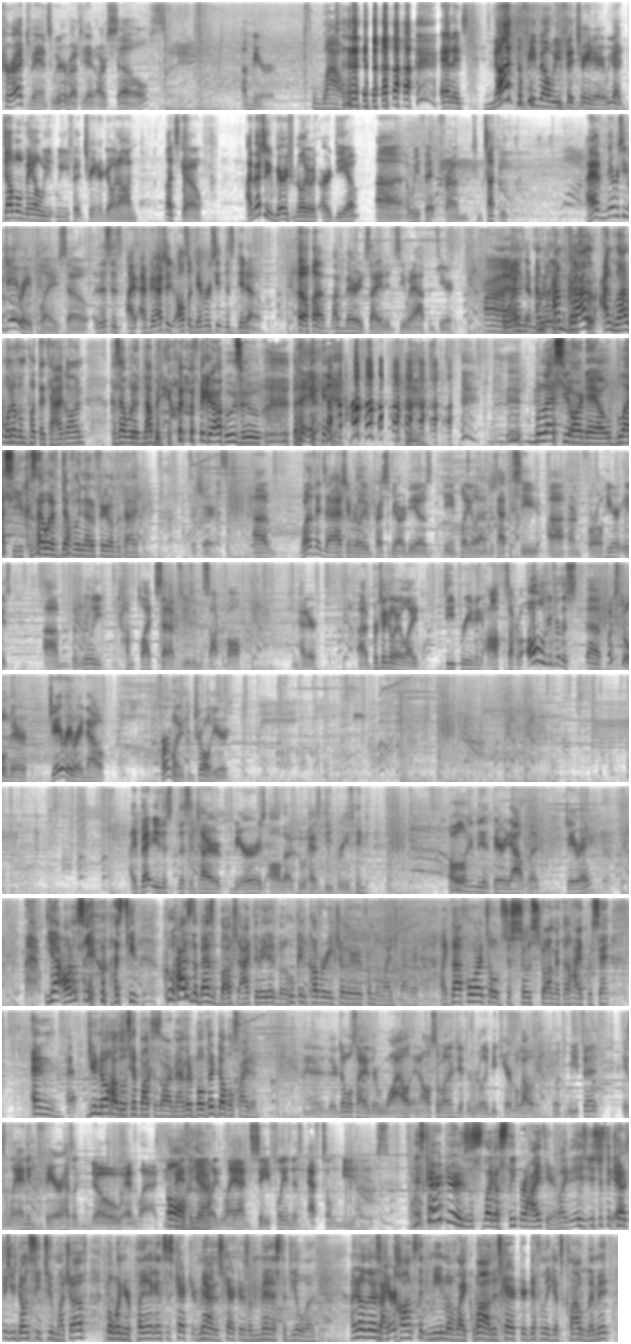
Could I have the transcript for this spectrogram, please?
correct, Vance. We're about to get ourselves a mirror. Wow. and it's not the female Wii Fit trainer. We got double male Wii, Wii Fit trainer going on. Let's go. I'm actually very familiar with Ardeo, uh, a Wii Fit from Kentucky. I have never seen JayRay play, so this is I, have actually also never seen this Ditto. So I'm, I'm very excited to see what happens here. Uh, I'm, I'm, really I'm glad with... I'm glad one of them put the tag on because I would have not been able to figure out who's who. Bless you, Ardeo. Bless you, because I would have definitely not have figured out the tag. For sure. Um, one of the things that actually really impresses me Ardeo's gameplay, you'll I just have to see uh, unfurl here, is um, the really complex setups using the soccer ball from header. Uh, particularly like deep breathing off the soccer ball. Oh, looking for this uh, footstool there. JayRay right now firmly in control here. I bet you this this entire mirror is all about who has deep breathing. oh, looking to get buried out, but JayRay. Yeah, honestly, who has deep who has the best buffs activated, but who can cover each other from the ledge better? Like that forward tilt's just so strong at the high percent. And uh, do you know how those hitboxes are, man? They're both they're double sided. They're double sided. They're wild, and also one thing you have to really be careful about with, with Wii Fit is landing fair has like no end lag. You oh yeah, like land safely and just F tilt immediately. It's this character is just like a sleeper high tier. Like it's, it's just a character you don't see too much of, but when you're playing against this character, man, this character is a menace to deal with. I know there's the a constant meme of like, wow, this character definitely gets cloud limit,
